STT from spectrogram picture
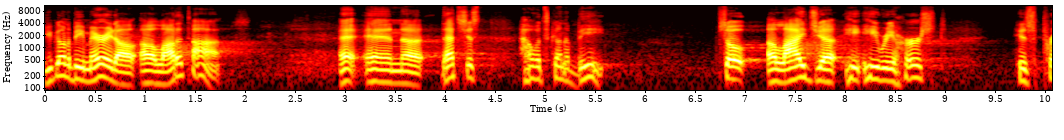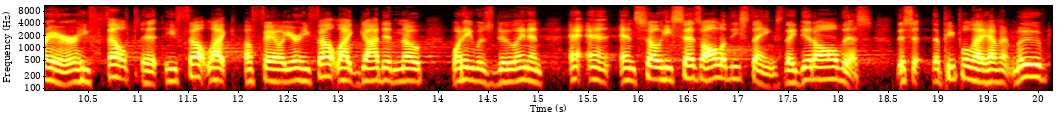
you're going to be married a, a lot of times. And, and uh, that's just how it's going to be. So Elijah, he, he rehearsed his prayer. He felt it. He felt like a failure. He felt like God didn't know what he was doing. And, and, and so he says all of these things. They did all this. this. The people, they haven't moved.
